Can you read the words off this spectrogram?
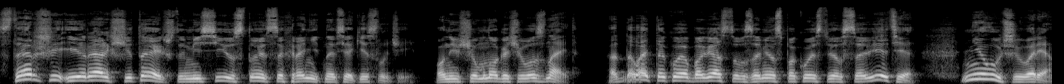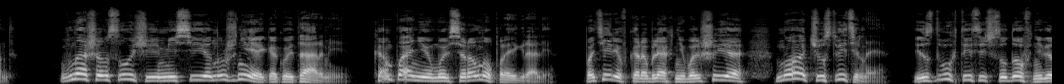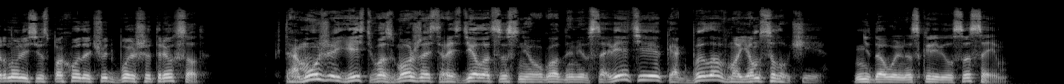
Старший иерарх считает, что Мессию стоит сохранить на всякий случай. Он еще много чего знает. Отдавать такое богатство взамен спокойствия в Совете – не лучший вариант. В нашем случае Мессия нужнее какой-то армии. Компанию мы все равно проиграли. Потери в кораблях небольшие, но чувствительные. Из двух тысяч судов не вернулись из похода чуть больше трехсот. К тому же есть возможность разделаться с неугодными в Совете, как было в моем случае. Недовольно скривился Сейм.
